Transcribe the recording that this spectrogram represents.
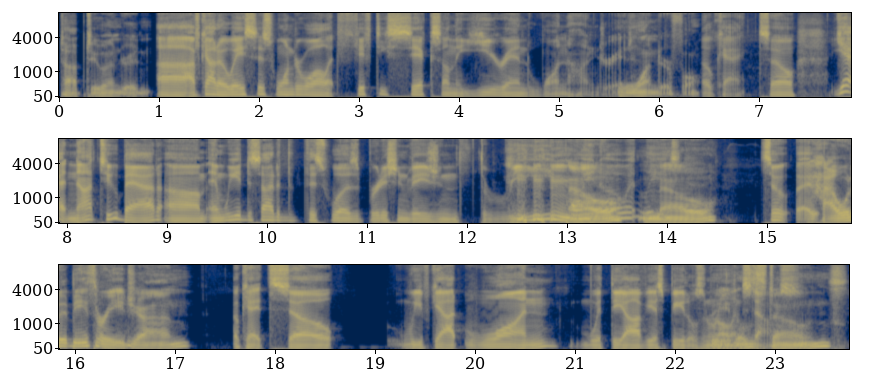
Top 200. Uh, I've got Oasis Wonderwall at 56 on the year end 100. Wonderful. Okay. So, yeah, not too bad. Um, and we had decided that this was British Invasion 3.0 No, at least. no. So, uh, How would it be three, John? okay, so we've got one with the obvious Beatles and Rolling Stones. Stones.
